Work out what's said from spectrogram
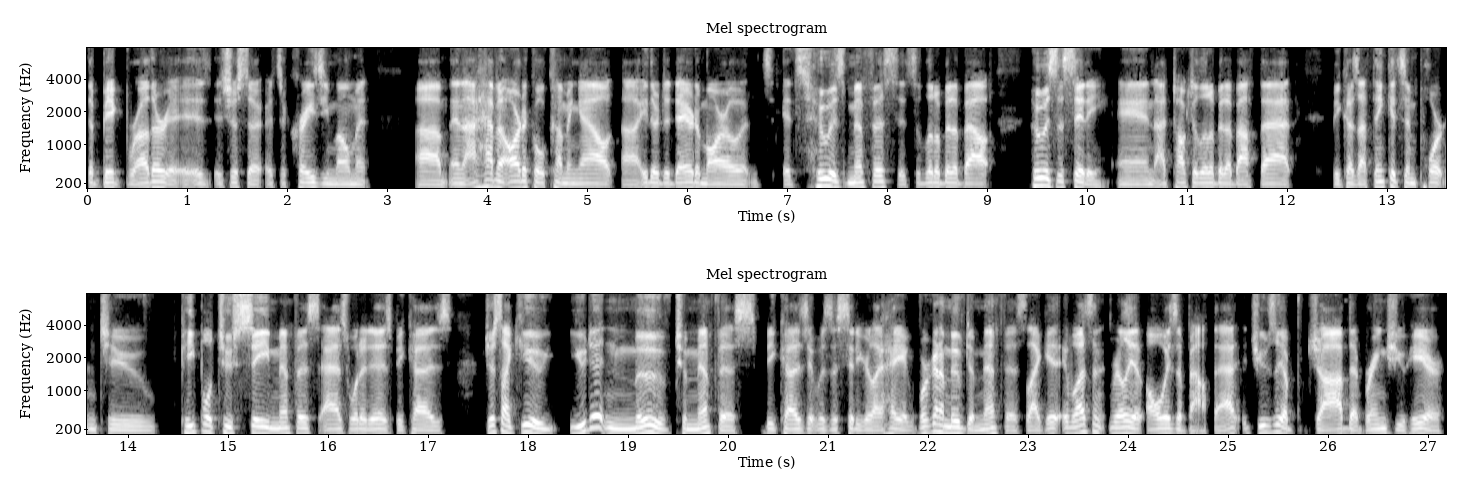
the big brother is, is just a it's a crazy moment. Um, and I have an article coming out uh, either today or tomorrow. It's it's who is Memphis. It's a little bit about who is the city, and I talked a little bit about that because I think it's important to people to see Memphis as what it is because just like you, you didn't move to Memphis because it was a city you're like, hey, we're going to move to Memphis. Like it, it, wasn't really always about that. It's usually a job that brings you here.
